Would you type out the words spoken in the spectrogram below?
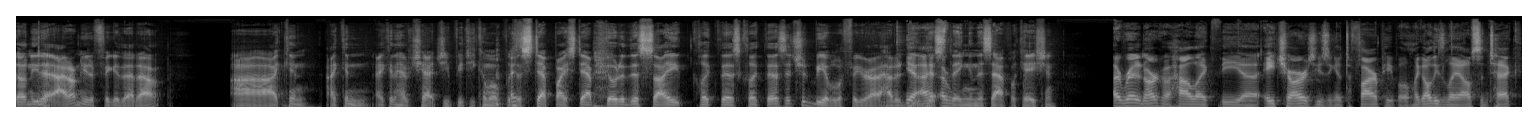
Don't need it. I don't need to figure that out. Uh, I can I can I can have ChatGPT come up with a step by step. Go to this site, click this, click this. It should be able to figure out how to do Yeah, I- this I- thing in this application. I read an article how like the uh, HR is using it to fire people, like all these layoffs in tech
